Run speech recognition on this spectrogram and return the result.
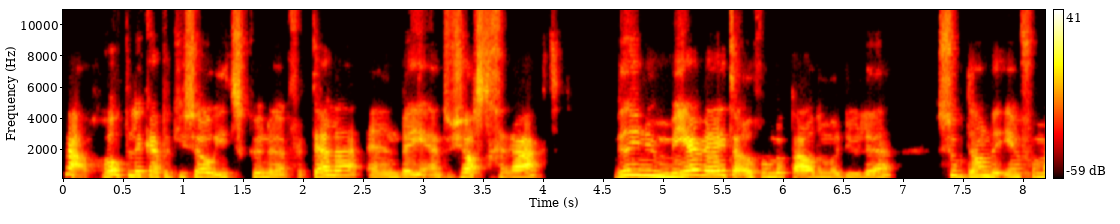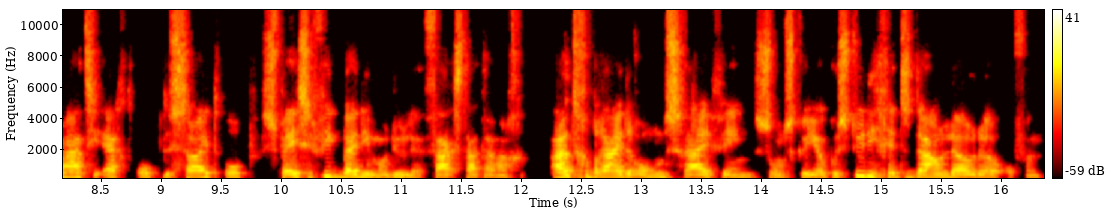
Nou, hopelijk heb ik je zoiets kunnen vertellen en ben je enthousiast geraakt. Wil je nu meer weten over een bepaalde module? Zoek dan de informatie echt op de site op, specifiek bij die module. Vaak staat daar een uitgebreidere omschrijving. Soms kun je ook een studiegids downloaden of een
